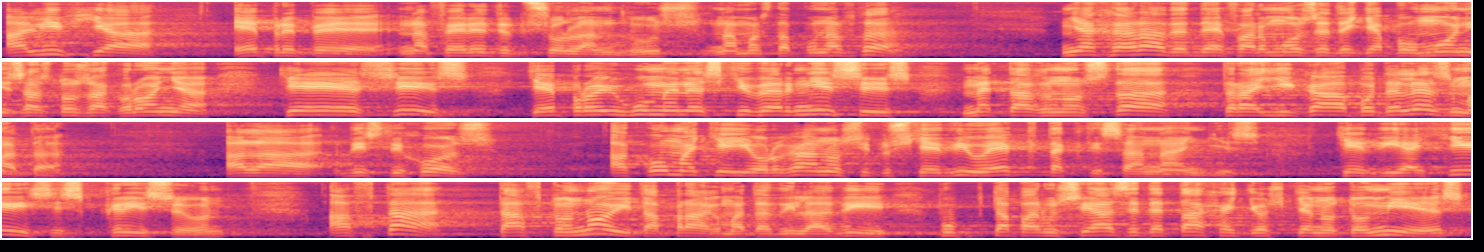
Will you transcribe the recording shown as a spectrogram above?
Αλήθεια έπρεπε να φέρετε τους Ολλανδούς να μας τα πούν αυτά; Μια χαρά δεν τα εφαρμόζετε και από μόνοι σας τόσα χρόνια και εσείς και προηγούμενες κυβερνήσεις με τα γνωστά τραγικά αποτελέσματα. Αλλά δυστυχώς ακόμα και η οργάνωση του σχεδίου έκτακτης ανάγκης και διαχείρισης κρίσεων αυτά τα αυτονόητα πράγματα δηλαδή που τα παρουσιάζετε τάχα και ως καινοτομίες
